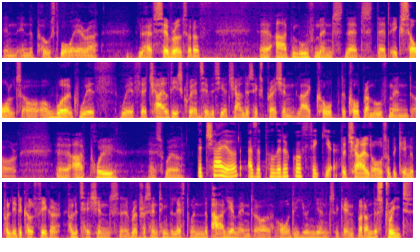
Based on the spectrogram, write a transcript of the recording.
in, in the post war era. You have several sort of uh, art movements that that exalt or, or work with with childish creativity or childish expression, like the Cobra movement or uh, Art Brut as well. The child as a political figure. The child also became a political figure, politicians uh, representing the left in the parliament or, or the unions again. But on the street,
